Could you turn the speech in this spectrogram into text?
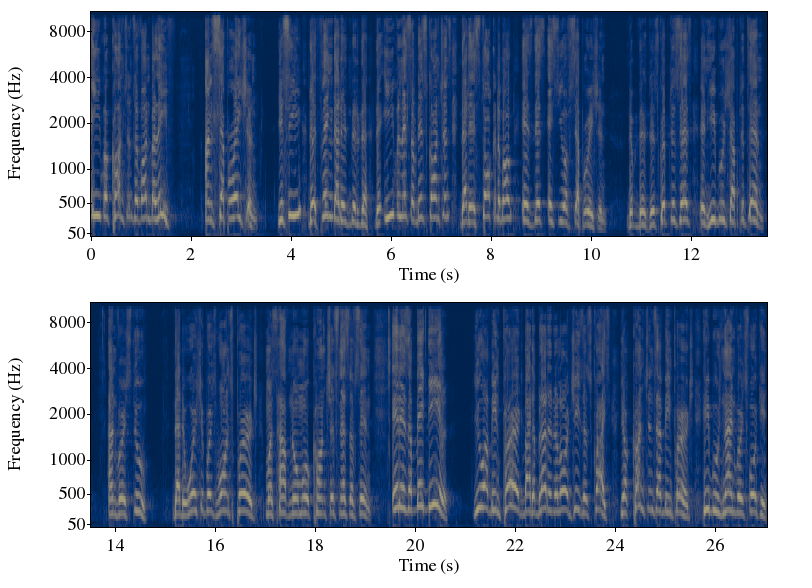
evil conscience of unbelief and separation. You see, the thing that is the, the, the evilness of this conscience that is talking about is this issue of separation. The, the, the scripture says in Hebrews chapter 10 and verse 2 that the worshippers once purged must have no more consciousness of sin. It is a big deal. You have been purged by the blood of the Lord Jesus Christ. Your conscience have been purged. Hebrews 9 verse 14.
